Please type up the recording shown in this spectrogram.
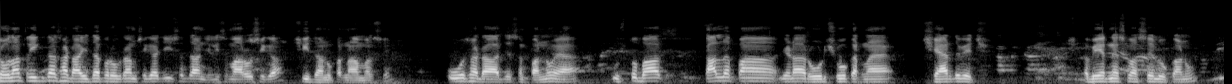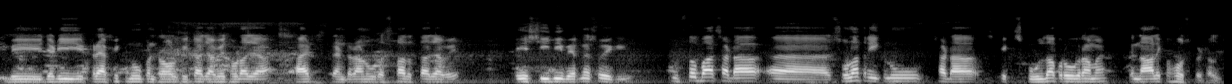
14 ਤਰੀਕ ਦਾ ਸਾਡਾ ਅੱਜ ਦਾ ਪ੍ਰੋਗਰਾਮ ਸੀਗਾ ਜੀ ਸ਼ਰਧਾਂਜਲੀ ਸਮਾਰੋਹ ਸੀਗਾ ਸ਼ਹੀਦਾਂ ਨੂੰ ਪ੍ਰਣਾਮ ਵਾਸਤੇ ਉਹ ਸਾਡਾ ਅੱਜ ਸੰਪੰਨ ਹੋਇਆ। ਉਸ ਤੋਂ ਬਾਅਦ ਕੱਲ ਆਪਾਂ ਜਿਹੜਾ ਰੋਡ ਸ਼ੋਅ ਕਰਨਾ ਹੈ ਸ਼ਹਿਰ ਦੇ ਵਿੱਚ ਅਵੇਅਰਨੈਸ ਵਾਸਤੇ ਲੋਕਾਂ ਨੂੰ ਵੀ ਜਿਹੜੀ ਟ੍ਰੈਫਿਕ ਨੂੰ ਕੰਟਰੋਲ ਕੀਤਾ ਜਾਵੇ ਥੋੜਾ ਜਿਹਾ ਫਾਇਰ ਸਟੈਂਡਰਾਂ ਨੂੰ ਰਸਤਾ ਦਿੱਤਾ ਜਾਵੇ ਇਸ ਚੀਜ਼ ਦੀ ਅਵੇਅਰਨੈਸ ਹੋਏਗੀ। ਉਸ ਤੋਂ ਬਾਅਦ ਸਾਡਾ ਅ, 16 ਤਰੀਕ ਨੂੰ ਸਾਡਾ ਇੱਕ ਸਕੂਲ ਦਾ ਪ੍ਰੋਗਰਾਮ ਹੈ ਤੇ ਨਾਲ ਇੱਕ ਹਸਪੀਟਲ 'ਚ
